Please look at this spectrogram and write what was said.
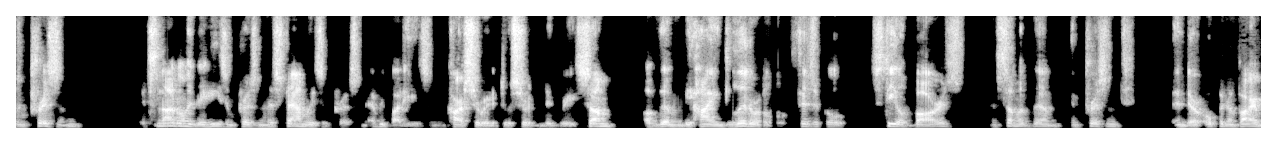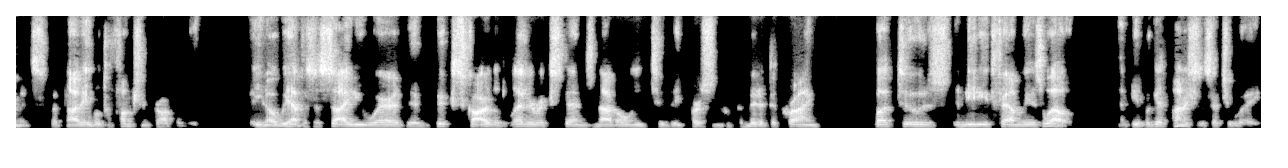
in prison, it's not only that he's in prison, his family's in prison. Everybody is incarcerated to a certain degree. Some of them behind literal physical steel bars, and some of them imprisoned in their open environments, but not able to function properly. You know, we have a society where the big scarlet letter extends not only to the person who committed the crime, but to his immediate family as well. And people get punished in such a way.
